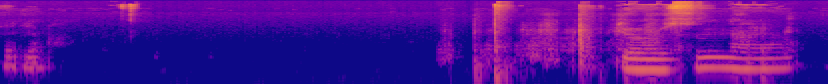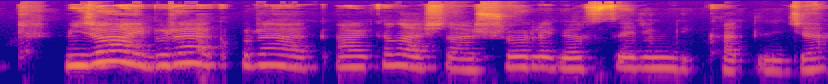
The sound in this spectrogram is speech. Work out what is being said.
Şöyle. Görsünler. Miray bırak bırak. Arkadaşlar şöyle göstereyim dikkatlice.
